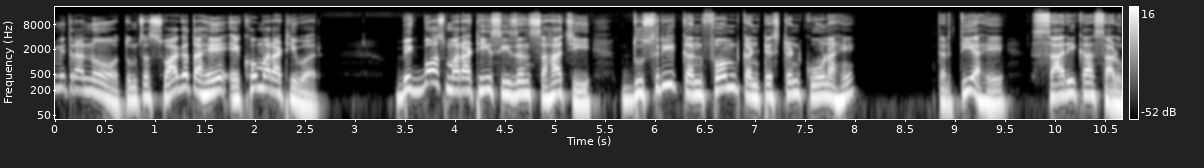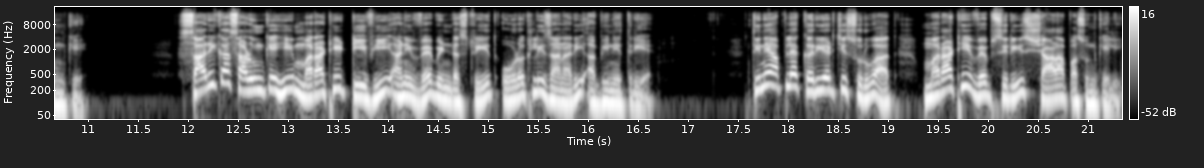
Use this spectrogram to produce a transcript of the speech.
मित्रांनो तुमचं स्वागत आहे एखो मराठीवर. बिग बॉस मराठी सीझन सहाची दुसरी कन्फर्म कंटेस्टंट कोण आहे? तर ती आहे सारिका साळुंके. सारिका साळुंके ही मराठी टीव्ही आणि वेब इंडस्ट्रीत ओळखली जाणारी अभिनेत्री आहे. तिने आपल्या करिअरची सुरुवात मराठी वेब सिरीज शाळापासून केली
